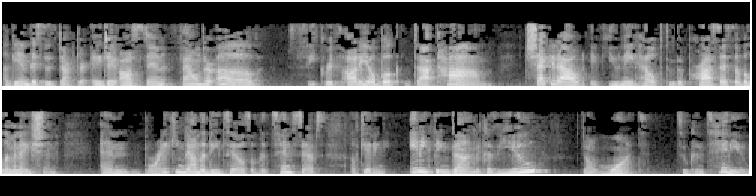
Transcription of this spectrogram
Again, this is Dr. AJ Austin, founder of secretsaudiobook.com. Check it out if you need help through the process of elimination and breaking down the details of the 10 steps of getting anything done because you don't want to continue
